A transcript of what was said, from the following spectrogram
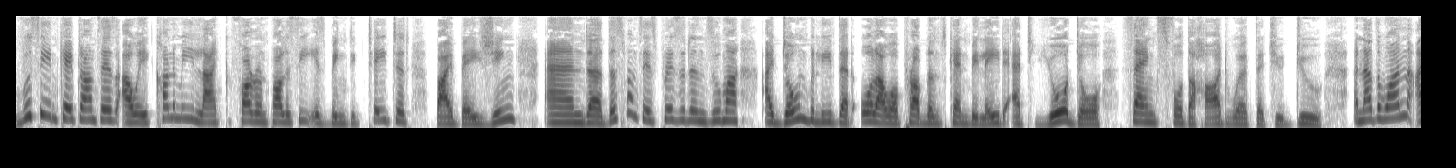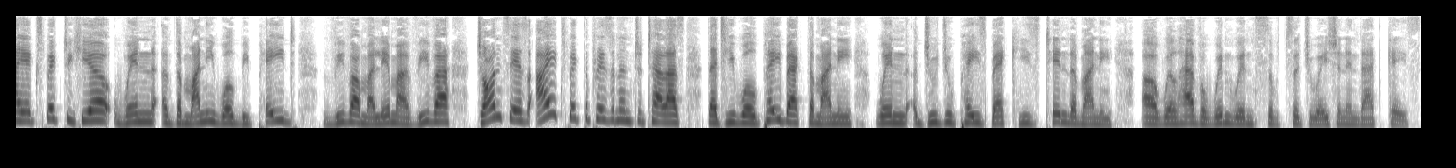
Vusi in Cape Town says our economy, like foreign policy, is being dictated by Beijing. And uh, this one says, President Zuma, I don't believe that all our problems can be laid at your door. Thanks for the hard work that you do. Another one, I expect to hear when the money will be paid. Viva Malema Viva. John says, I expect the president to tell us that he will pay back the money when Juju pays back his tender money. Uh, we'll have a win-win situation in that case.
